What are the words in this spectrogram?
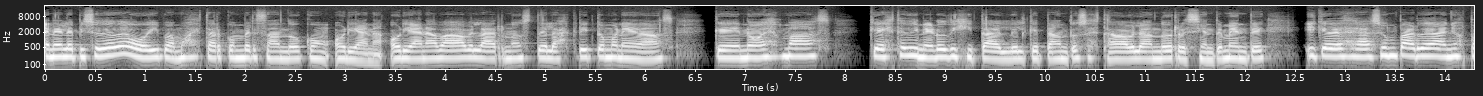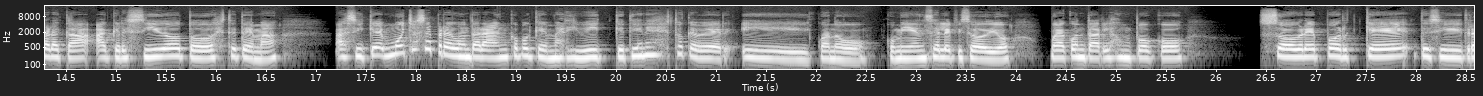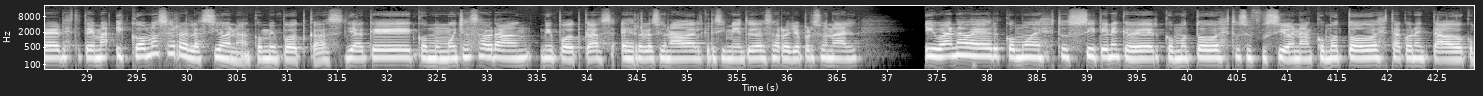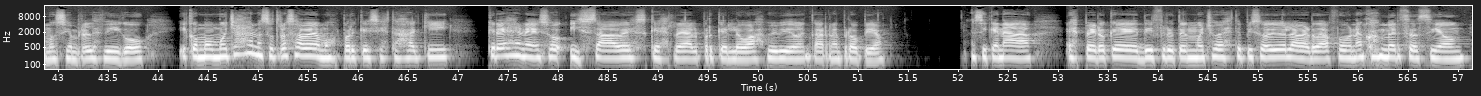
En el episodio de hoy vamos a estar conversando con Oriana. Oriana va a hablarnos de las criptomonedas, que no es más que este dinero digital del que tanto se está hablando recientemente y que desde hace un par de años para acá ha crecido todo este tema. Así que muchos se preguntarán como que, Marivic, ¿qué tiene esto que ver? Y cuando comience el episodio voy a contarles un poco sobre por qué decidí traer este tema y cómo se relaciona con mi podcast, ya que como muchas sabrán, mi podcast es relacionado al crecimiento y desarrollo personal y van a ver cómo esto sí tiene que ver, cómo todo esto se fusiona, cómo todo está conectado, como siempre les digo, y como muchas de nosotros sabemos, porque si estás aquí, crees en eso y sabes que es real porque lo has vivido en carne propia. Así que nada, espero que disfruten mucho de este episodio. La verdad fue una conversación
